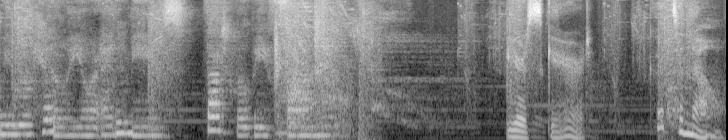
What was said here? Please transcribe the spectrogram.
We will kill your enemies. That will be fun. You're scared. Good to know.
